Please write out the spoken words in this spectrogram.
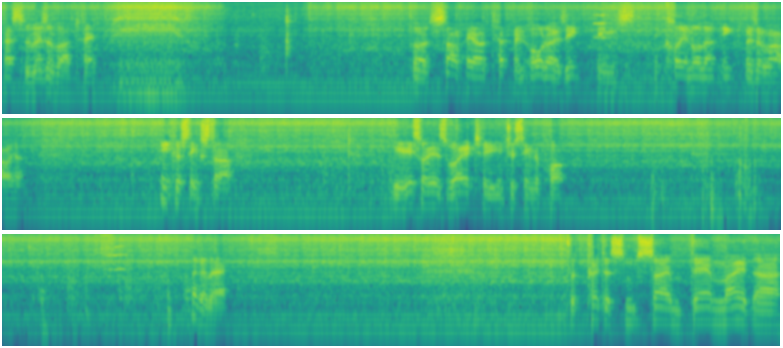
That's the reservoir tank. So somehow tap in all those ink things and clean all that ink reservoir out. Interesting stuff. Yeah, this one is way too interesting to pop. Look at that. The printer's so damn made, uh,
